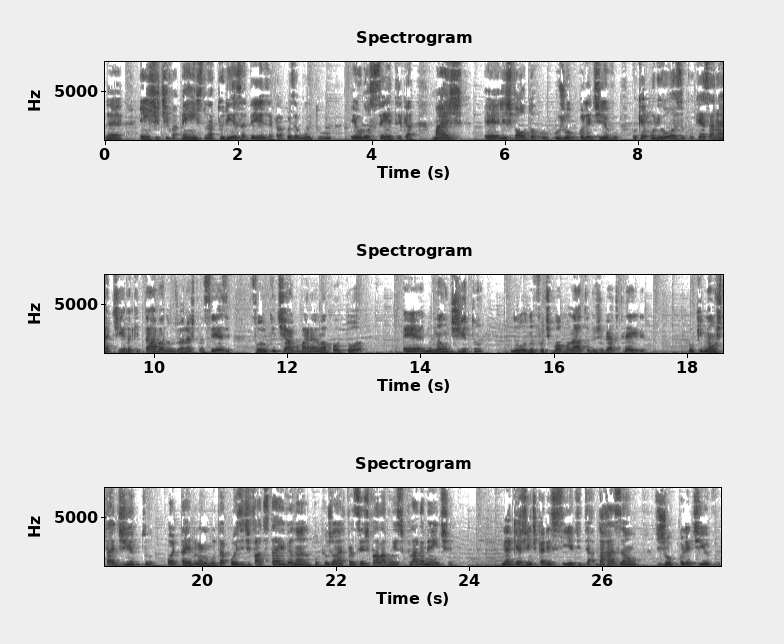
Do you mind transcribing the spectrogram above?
né, instintivamente, natureza deles, aquela coisa muito eurocêntrica, mas é, eles faltam o, o, jogo coletivo. O que é curioso, porque essa narrativa que estava nos jornais franceses foi o que o Thiago Maranhão apontou é, no não dito no, no, futebol mulato do Gilberto Freire. O que não está dito pode estar revelando muita coisa. E de fato está revelando, porque os jornais franceses falavam isso claramente. Né, que a gente carecia de, da razão, de jogo coletivo.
